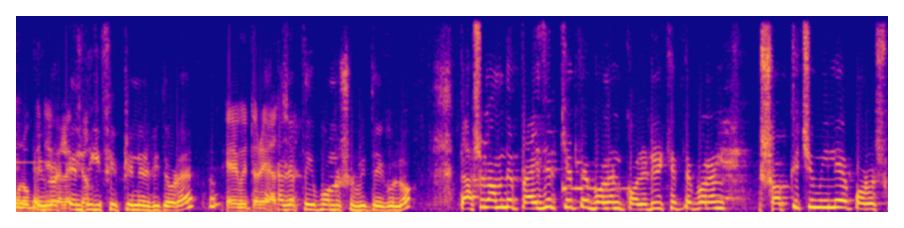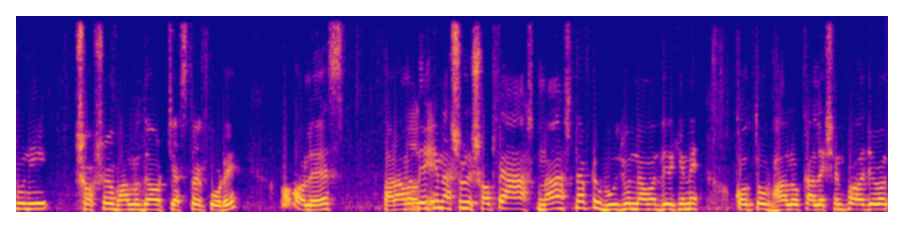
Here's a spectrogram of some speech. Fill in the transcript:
মুরব্বীদের কালেকশন থেকে ফিফটিন এর ভিতরে। এর ভিতরে আছে হাজার থেকে পনেরোশোর ভিতরে এগুলো। তা আসলে আমাদের প্রাইজের ক্ষেত্রে বলেন কোয়ালিটির ক্ষেত্রে বলেন সবকিছু সবসময় ভালো দেওয়ার চেষ্টা করে অলওয়েজ আর আমাদের এখানে আসলে শপে না আসলে আপনি বুঝবেন না আমাদের এখানে কত ভালো কালেকশন পাওয়া যায় এবং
